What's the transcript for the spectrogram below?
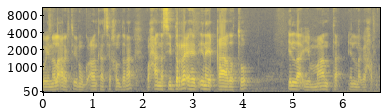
way nala aragtay inuu go'aankaasi khaldanaa. Waxaa nasiib darre ahayd inay qaadato ilaa iyo maanta in laga hadlo.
